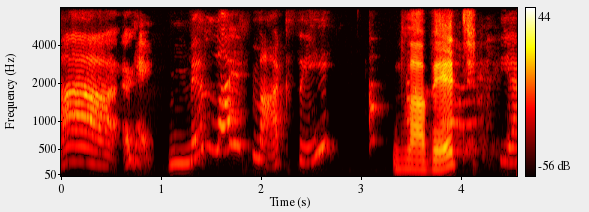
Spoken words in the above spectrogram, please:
Ah, okay. Midlife Moxie. Love it. Yeah,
